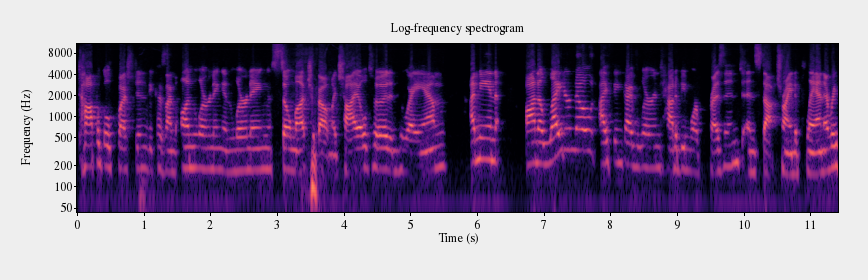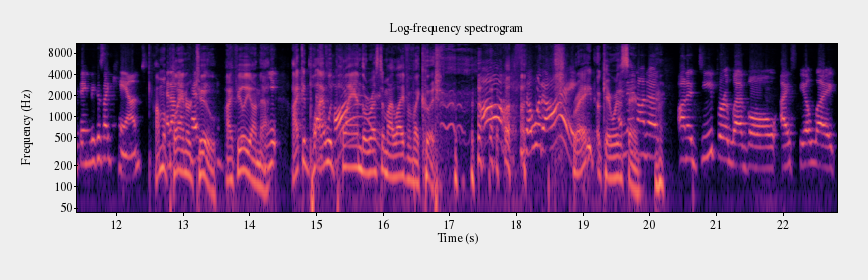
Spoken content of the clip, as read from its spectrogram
topical question because I'm unlearning and learning so much hmm. about my childhood and who I am. I mean, on a lighter note, I think I've learned how to be more present and stop trying to plan everything because I can't. I'm a And a planner heavy- too. I feel you on that. Ye- I could. Pl- I would plan the rest of my life if I could. Oh, so would I. right? Okay, we're the and same. on a on a deeper level, I feel like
